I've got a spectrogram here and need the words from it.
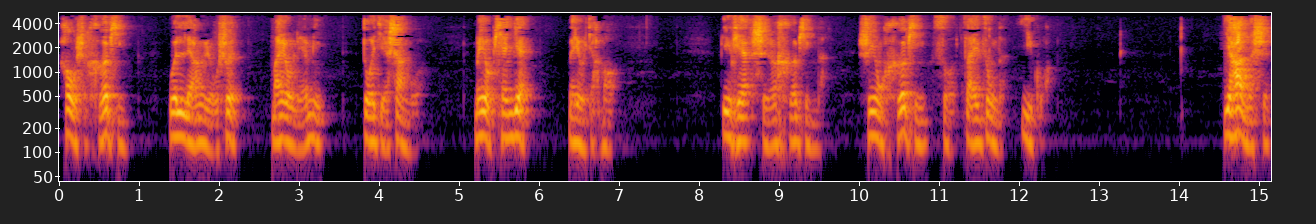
后是和平，温良柔顺，满有怜悯，多结善果，没有偏见，没有假冒，并且使人和平的，是用和平所栽种的异果。遗憾的是，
